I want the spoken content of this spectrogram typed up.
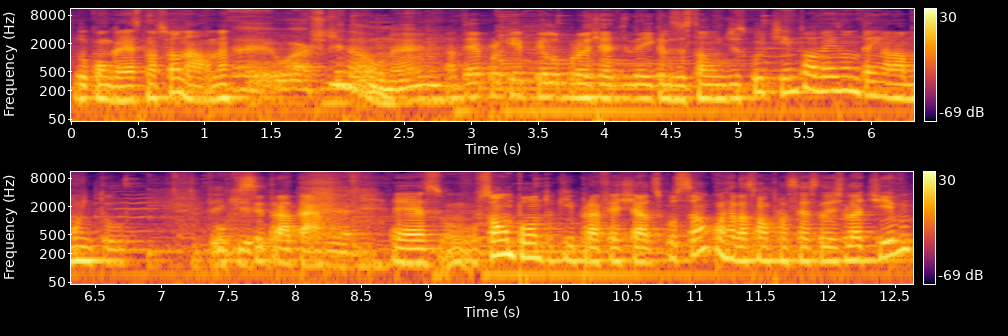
do Congresso Nacional, né? É, eu acho que não, né? Até porque pelo projeto de lei que eles estão discutindo, talvez não tenha lá muito Tem o que, que se tratar. É. É, só um ponto aqui para fechar a discussão com relação ao processo legislativo.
